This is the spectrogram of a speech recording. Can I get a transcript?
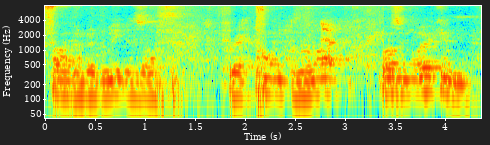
500 metres off wreck point and the light wasn't working.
